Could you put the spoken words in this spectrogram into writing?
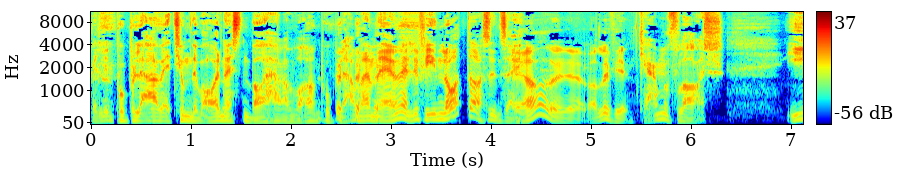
Veldig populær. Jeg vet ikke om det var nesten bare her han var populær, men det er en veldig fin låt, da, syns jeg. ja, den er veldig fin. Camouflage. I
